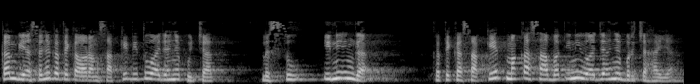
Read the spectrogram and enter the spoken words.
kan biasanya ketika orang sakit itu wajahnya pucat, lesu. Ini enggak. Ketika sakit, maka sahabat ini wajahnya bercahaya.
